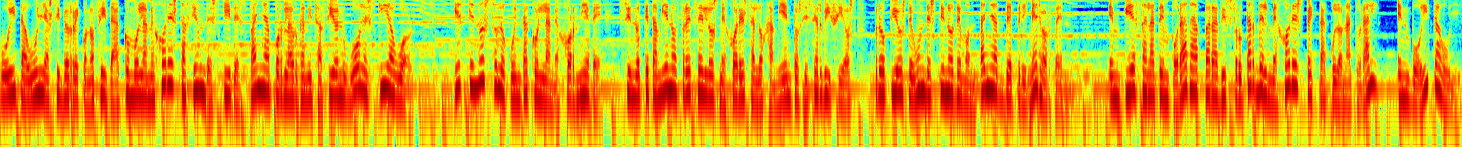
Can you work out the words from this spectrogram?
Buitaúl ha sido reconocida como la mejor estación de esquí de España por la organización Wall Ski Awards. Y es que no solo cuenta con la mejor nieve, sino que también ofrece los mejores alojamientos y servicios propios de un destino de montaña de primer orden. Empieza la temporada para disfrutar del mejor espectáculo natural en Buitaúl.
